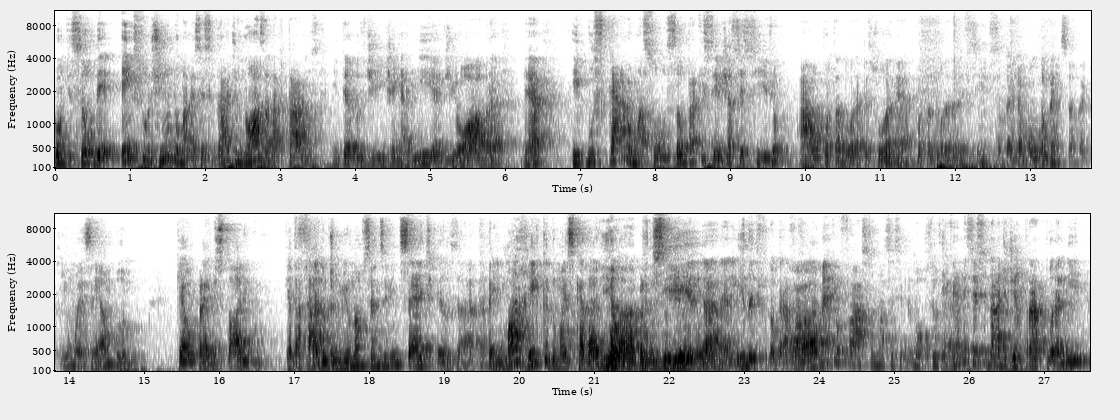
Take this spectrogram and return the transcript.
condição de, em surgindo uma necessidade, nós adaptarmos em termos de engenharia, de obra, né, e buscar uma solução para que seja acessível ao portador, à pessoa, né, portadora da deficiência. Daqui a pouco estou pensando aqui um exemplo que é o prédio histórico que é datado de 1927. Exatamente. Tem uma rica de uma escadaria lá para subir. Bonita, né? linda de fotografar. É. Como é que eu faço uma acessibilidade? Bom, se eu tiver é. necessidade de entrar por ali,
